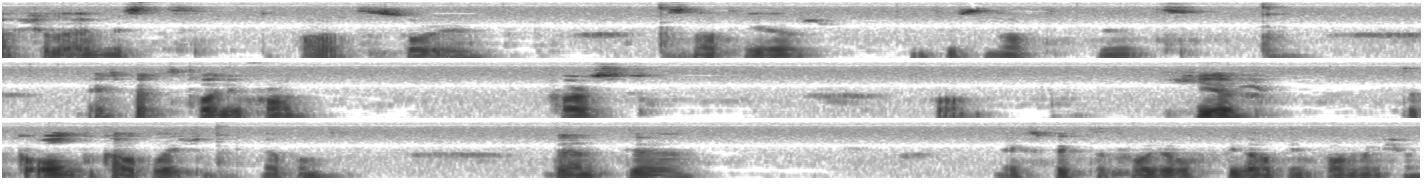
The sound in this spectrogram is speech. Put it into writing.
actually I missed the part sorry. It's not here. It is not that expected value from first. From here the, all the calculation happened. Then the expected value without information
